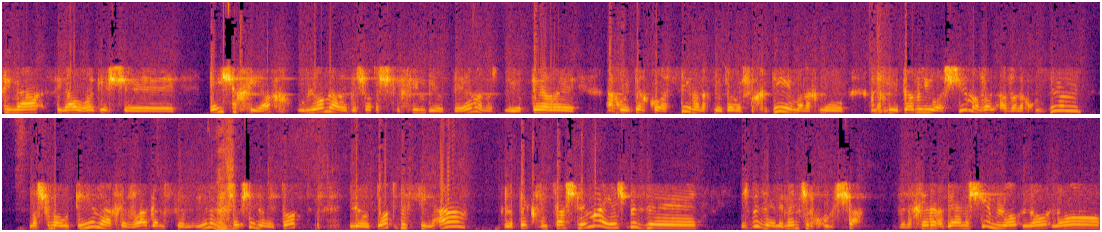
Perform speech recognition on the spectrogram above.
שנאה- שנאה הוא רגש אה, די שכיח, הוא לא מהרגשות השכיחים ביותר, אנחנו יותר, אה, אנחנו יותר כועסים, אנחנו יותר מפחדים, אנחנו, אנחנו יותר מיואשים, אבל, אבל אחוזים משמעותיים מהחברה גם שונאים. אני חושב שלהודות להודות בשנאה כלפי קבוצה שלמה, יש בזה, יש בזה אלמנט של חולשה, ולכן הרבה אנשים לא, לא, לא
